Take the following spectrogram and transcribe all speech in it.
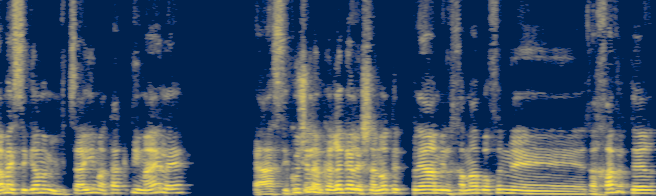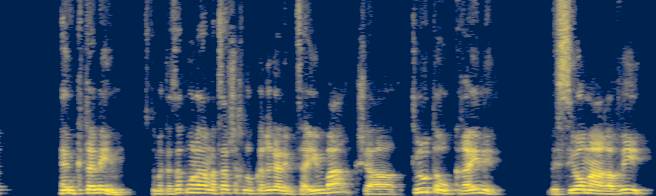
גם ההישגים המבצעיים הטקטיים האלה הסיכוי שלהם כרגע לשנות את פני המלחמה באופן אה, רחב יותר הם קטנים. זאת אומרת זו תמונת המצב שאנחנו כרגע נמצאים בה כשהתלות האוקראינית בסיוע מערבי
